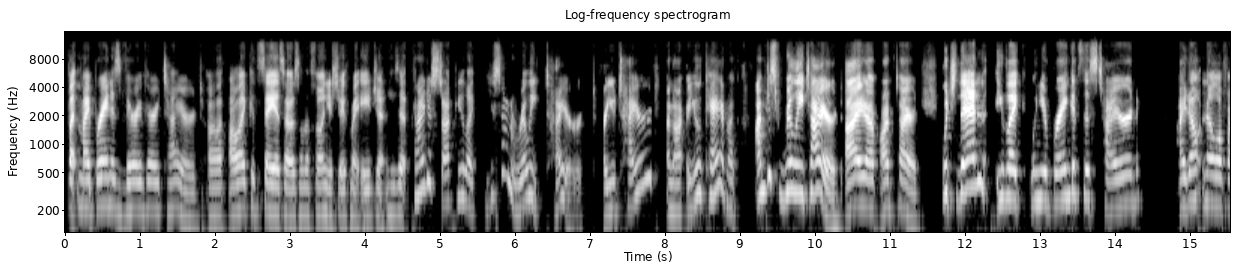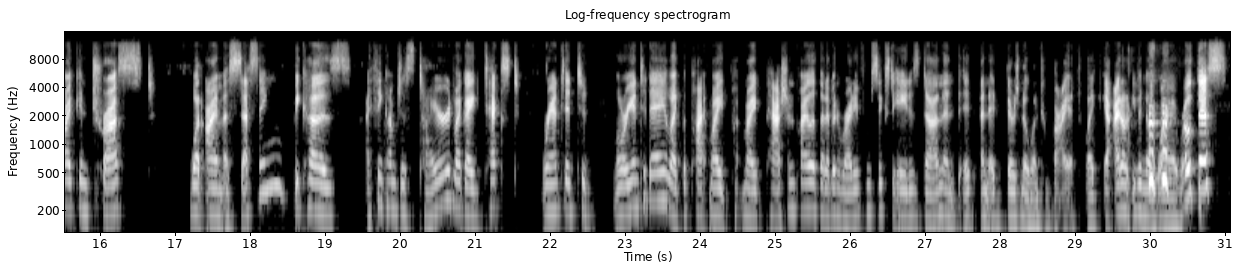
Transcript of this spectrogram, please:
but my brain is very, very tired. Uh, all I could say is I was on the phone yesterday with my agent and he said, Can I just stop you? Like, you sound really tired. Are you tired? And are you okay? I'm like, I'm just really tired. I, I'm tired. Which then, like, when your brain gets this tired, I don't know if I can trust what I'm assessing because I think I'm just tired. Like I text ranted to Lorien today, like the my my passion pilot that I've been writing from six to eight is done, and it and it, there's no one to buy it. Like I don't even know why I wrote this.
